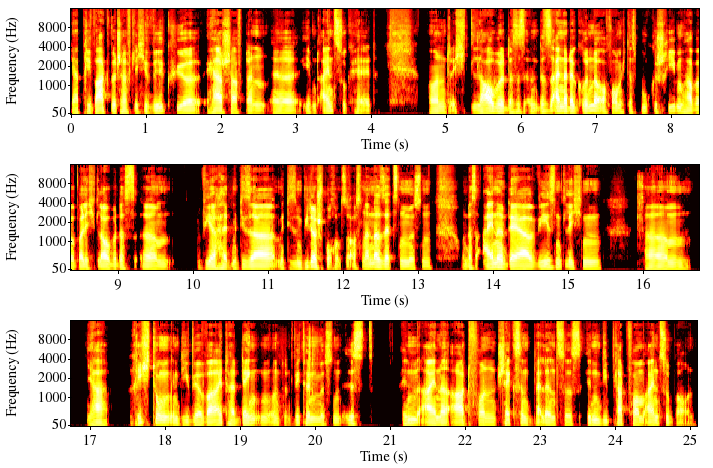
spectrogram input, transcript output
ja, privatwirtschaftliche Willkürherrschaft dann äh, eben Einzug hält. Und ich glaube, das ist, das ist einer der Gründe auch, warum ich das Buch geschrieben habe, weil ich glaube, dass ähm, wir halt mit dieser, mit diesem Widerspruch uns auseinandersetzen müssen und dass eine der wesentlichen ähm, ja, Richtungen, in die wir weiter denken und entwickeln müssen, ist in eine Art von Checks and Balances in die Plattform einzubauen.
